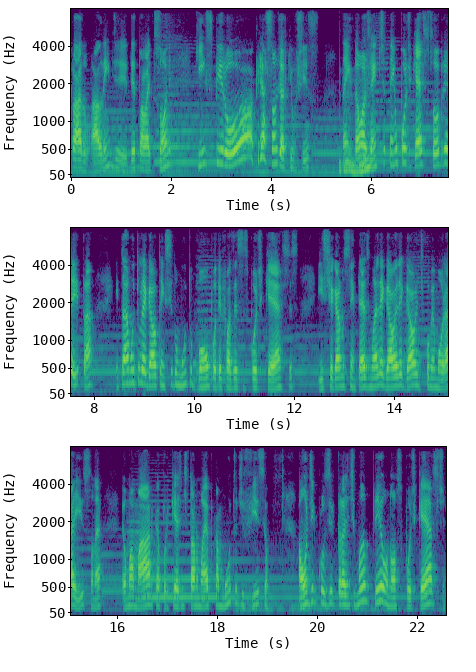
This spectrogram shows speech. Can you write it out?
claro, além de The Twilight Zone, que inspirou a criação de Arquivo X. né? Então a Uhum. gente tem um podcast sobre aí, tá? Então é muito legal, tem sido muito bom poder fazer esses podcasts e chegar no centésimo é legal, é legal a gente comemorar isso, né? É uma marca porque a gente está numa época muito difícil, onde inclusive para a gente manter o nosso podcast,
